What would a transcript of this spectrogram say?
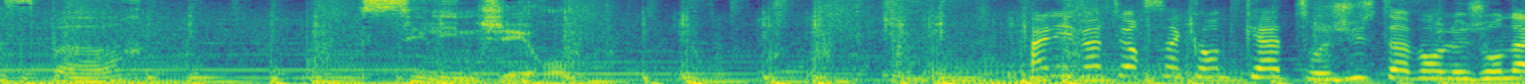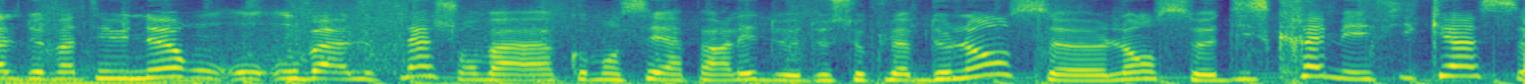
Sport, Céline Géraud. Allez, 20h54, juste avant le journal de 21h, on, on va le flash, on va commencer à parler de, de ce club de Lens. Euh, Lens discret mais efficace.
